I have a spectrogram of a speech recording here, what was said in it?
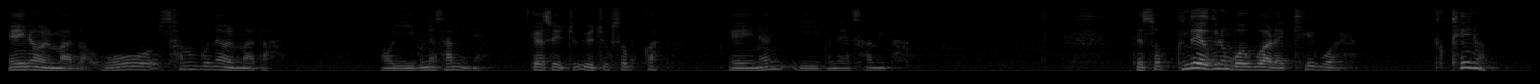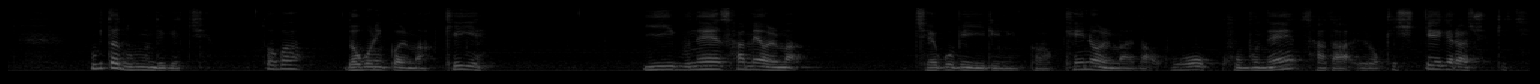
a는 얼마다? 오, 3분의 얼마다? 어, 2분의 3이네. 그래서 이쪽 이쪽 써볼까? a는 2분의 3이다. 됐어? 근데 여기는 뭘 구하래? k 구하래. 그 k는 여기다 놓으면 되겠지. 써봐. 넣어보니까 얼마? k에 2분의 3의 얼마? 제곱이 1이니까 k는 얼마다? 5, 9분의 4다. 이렇게 쉽게 해결할 수 있겠지.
